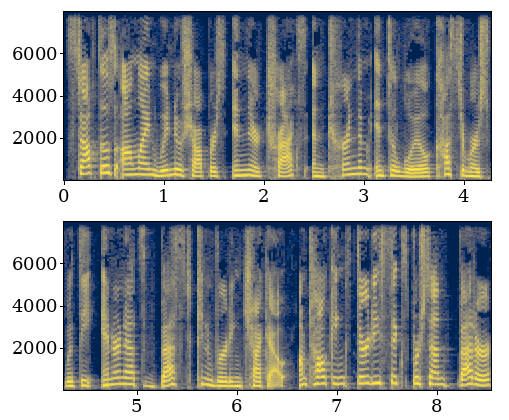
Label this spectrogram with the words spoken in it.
Stop those online window shoppers in their tracks and turn them into loyal customers with the internet's best converting checkout. I'm talking 36% better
